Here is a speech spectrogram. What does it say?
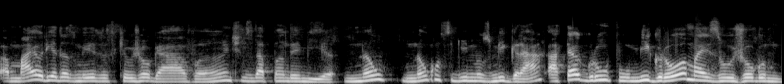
a maioria das mesas que eu jogava antes da pandemia não não conseguimos migrar. Até o grupo migrou, mas o jogo,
